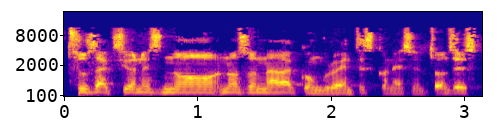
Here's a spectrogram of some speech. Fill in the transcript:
sus acciones no, no son nada congruentes con eso. Entonces,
